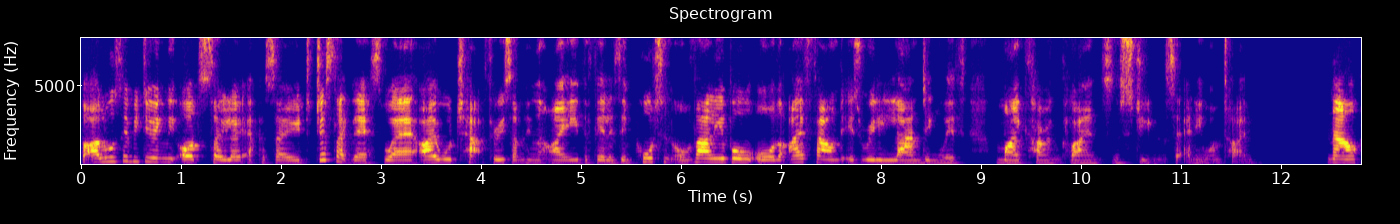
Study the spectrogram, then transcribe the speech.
but I'll also be doing the odd solo episode just like this, where I will chat through something that I either feel is important or valuable, or that I've found is really landing with my current clients and students at any one time. Now,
